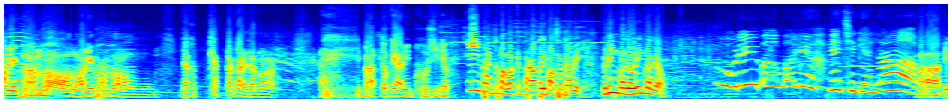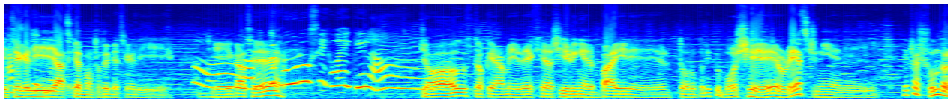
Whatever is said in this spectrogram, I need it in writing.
আমি ভম্বল আমি ভম্বল। দেখো চ্যাপটা করে দেবো। এবার তোকে আমি ঘুষি দেবো। এইবার তো বাবাকে তাড়াতাড়ি বাঁচাতে হবে। রিং বাজাও রিং বাজাও। ওরে বাবা রে বেঁচে গেলাম। বেঁচে গেলি আজকের মতো তুই বেঁচে গেলি। ঠিক আছে। হয়ে চল তোকে আমি রেখে আসি রিং এর বাইরে। তোর উপর একটু বসে রেস্ট নিয়ে নেই একটা সুন্দর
